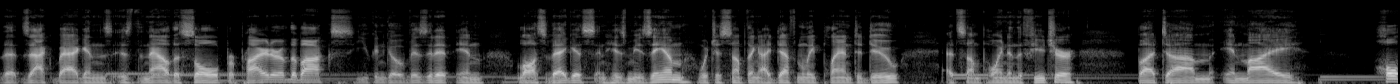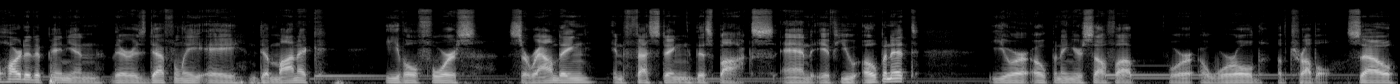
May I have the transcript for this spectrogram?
that Zach Bagans is now the sole proprietor of the box. You can go visit it in Las Vegas in his museum, which is something I definitely plan to do at some point in the future. But um, in my wholehearted opinion, there is definitely a demonic evil force surrounding, infesting this box. And if you open it, you are opening yourself up for a world of trouble. So,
